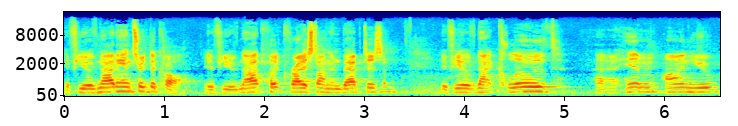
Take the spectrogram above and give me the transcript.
If you have not answered the call, if you have not put Christ on in baptism, if you have not clothed uh, Him on you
